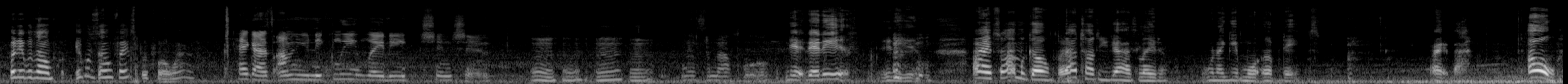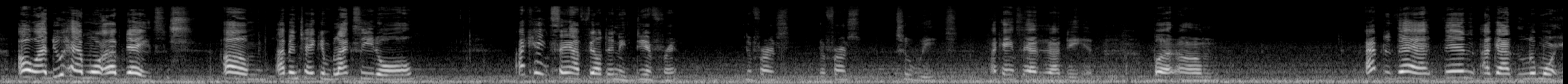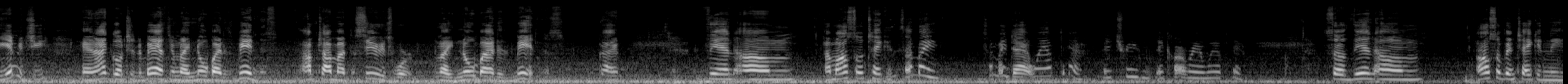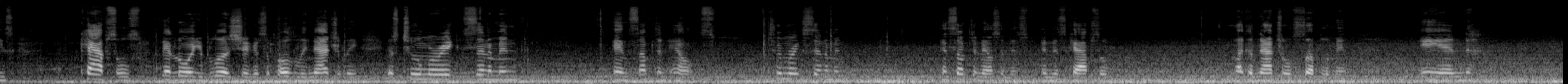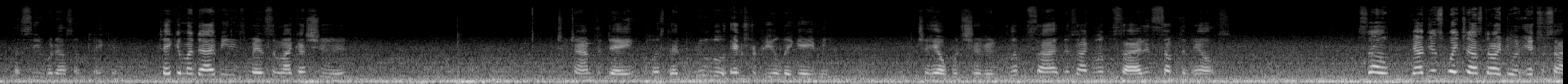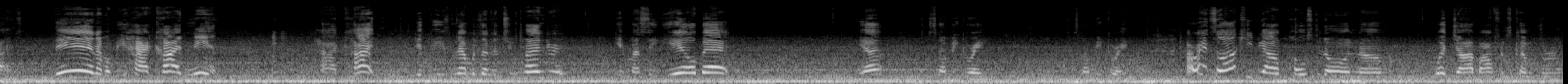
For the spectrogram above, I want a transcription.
but it was on it was on Facebook for a while. Hey guys, I'm Uniquely Lady Shin Shin. Mm-hmm. Mm-hmm. That's a mouthful. Yeah, that is. It is. All right, so I'm gonna go, but I'll talk to you guys later when I get more updates. All right, bye. Oh, oh, I do have more updates. Um, I've been taking black seed oil I can't say I felt any different the first the first two weeks. I can't say that I did, but um, after that, then I got a little more energy, and I go to the bathroom like nobody's business. I'm talking about the serious work, like nobody's business. Okay. Then um, I'm also taking somebody. Somebody died way up there. They tree, they car ran way up there. So then, um, also been taking these capsules that lower your blood sugar supposedly naturally. It's turmeric, cinnamon, and something else. Turmeric, cinnamon, and something else in this in this capsule, like a natural supplement. And let's see what else I'm taking. Taking my diabetes medicine like I should two times a day, plus that new little extra pill they gave me to help with sugar. Glipizide, it's not glipizide, it's something else. So now just wait till I start doing exercise. Then I'm gonna be high cotton in. High cotton. Get these numbers under 200. Get my CDL back. Yeah. it's gonna be great. It's gonna be great. All right, so I'll keep y'all posted on um, what job offers come through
